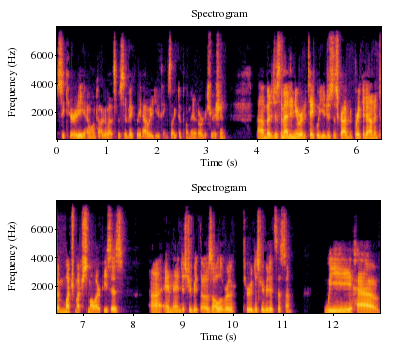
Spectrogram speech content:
security. I won't talk about specifically how we do things like deployment and orchestration. Um, but just imagine you were to take what you just described and break it down into much, much smaller pieces uh, and then distribute those all over through a distributed system. We have,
